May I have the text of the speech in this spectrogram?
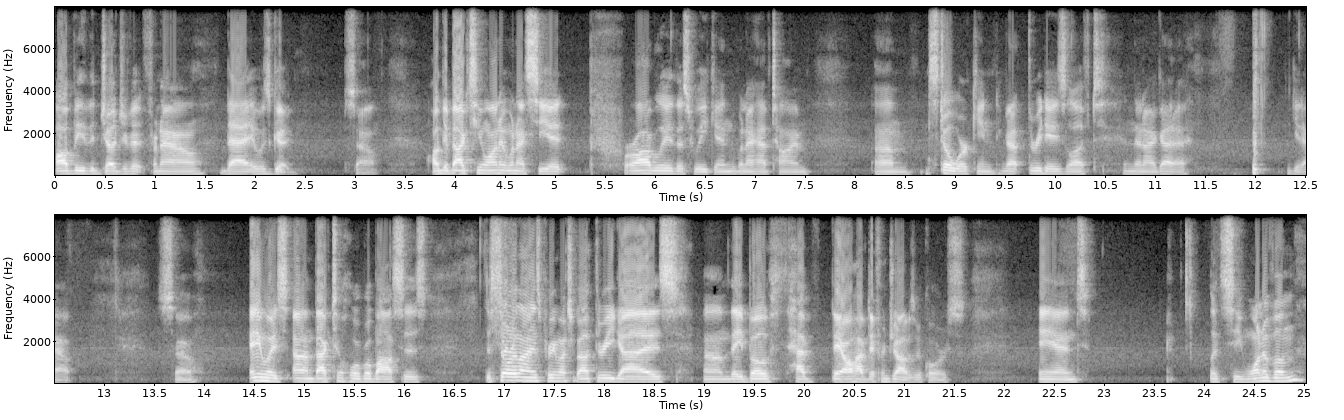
I'll be the judge of it for now. That it was good. So I'll get back to you on it when I see it. Probably this weekend when I have time. Um, I'm still working. got three days left, and then I gotta get out. So, anyways, um, back to horrible bosses. The storyline is pretty much about three guys. Um, they both have, they all have different jobs, of course. And let's see, one of them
